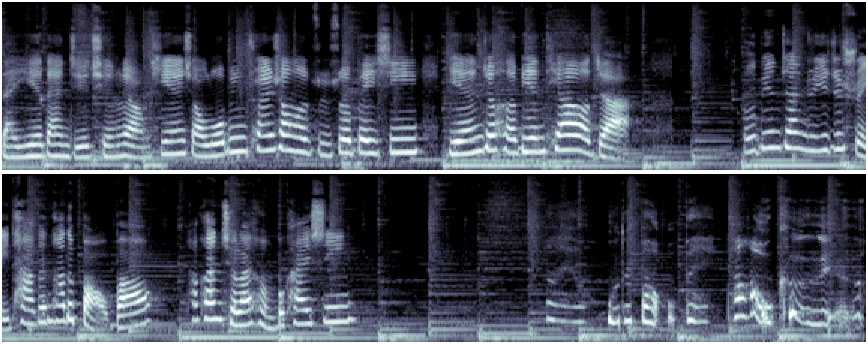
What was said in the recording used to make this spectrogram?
在耶诞节前两天，小罗宾穿上了紫色背心，沿着河边跳着。河边站着一只水獭跟它的宝宝，它看起来很不开心。我的宝贝，它好可怜啊！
